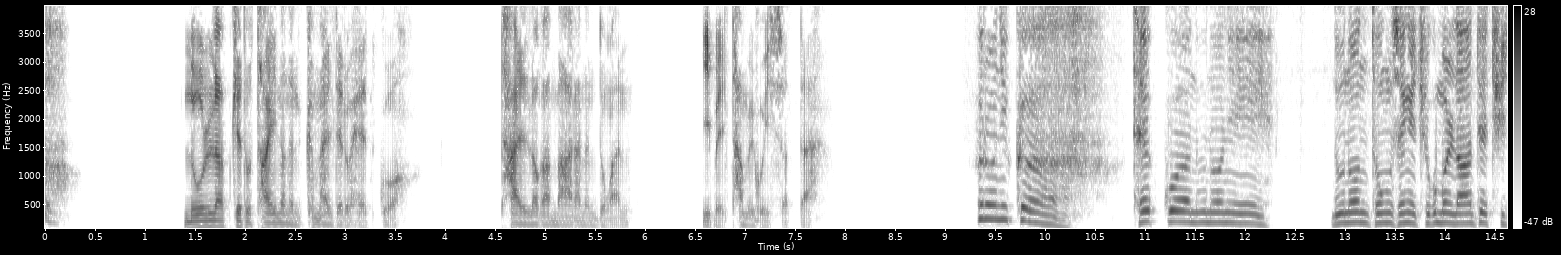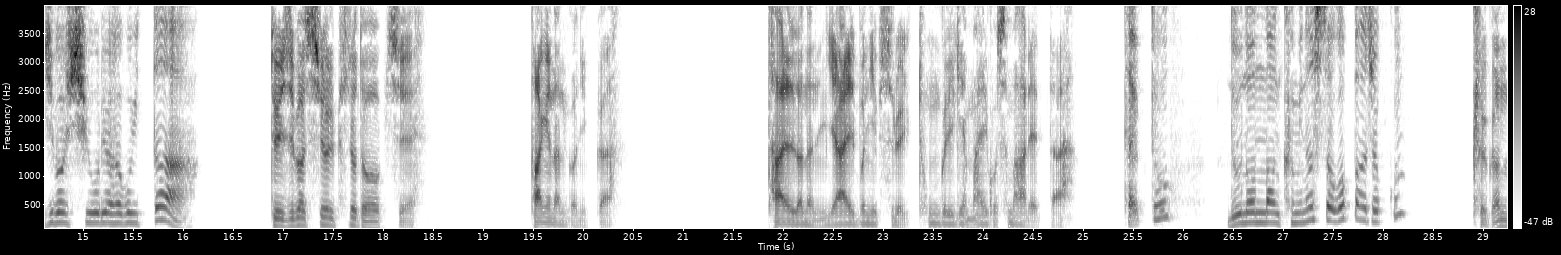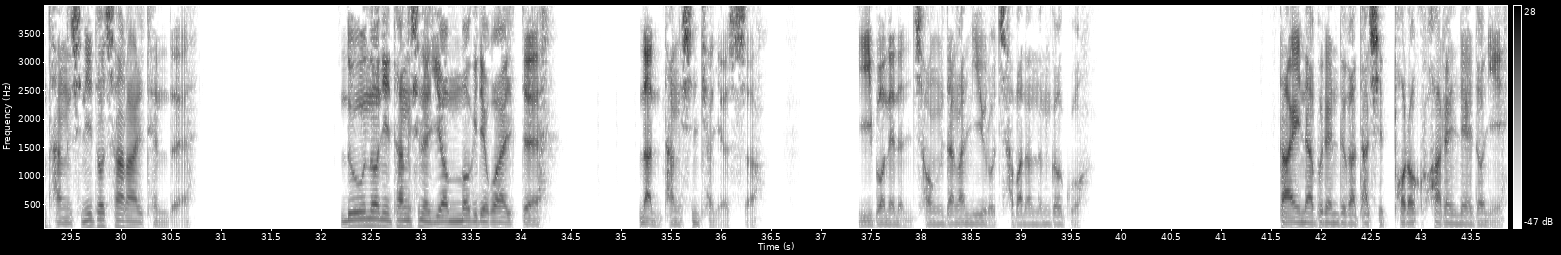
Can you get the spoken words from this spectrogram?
놀랍게도 다이너는 그 말대로 했고 탈러가 말하는 동안 입을 다물고 있었다. 그러니까 덱과 눈원이 눈원 동생의 죽음을 나한테 뒤집어 씌우려 하고 있다. 뒤집어 씌울 필요도 없지. 당연한 거니까. 달러는 얇은 입술을 둥글게 말고서 말했다. 덱도 눈원만큼이나 썩어 빠졌군? 그건 당신이 더 잘 알 텐데. 눈원이 당신을 엿먹이려고 할 때 난 당신 편이었어. 이번에는 정당한 이유로 잡아넣는 거고. 다이나 브랜드가 다시 버럭 화를 내더니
